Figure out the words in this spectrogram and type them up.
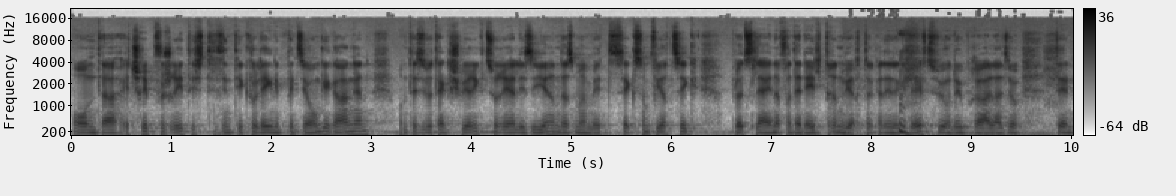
und äh, jetzt Schritt für Schritt ist, sind die Kollegen in Pension gegangen und es wird eigentlich schwierig zu realisieren, dass man mit 46 plötzlich einer von den Älteren wird, gerade in der Geschäftsführung überall. Also den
